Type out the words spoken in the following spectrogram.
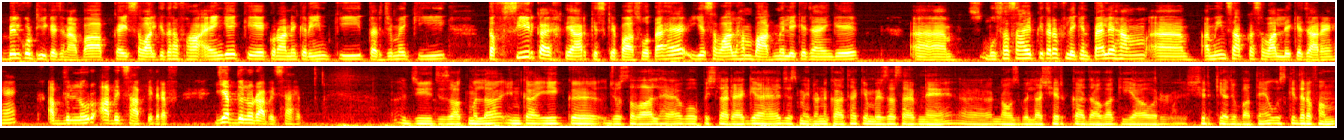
بالکل ٹھیک ہے جناب۔ آپ کا اس سوال کی طرف ہاں آئیں گے کہ قرآن کریم کی ترجمے کی تفسیر کا اختیار کس کے پاس ہوتا ہے؟ یہ سوال ہم بعد میں لے کے جائیں گے آ، موسیٰ صاحب کی طرف لیکن پہلے ہم آ، امین صاحب کا سوال لے کے جا رہے ہیں عبد النور عابد صاحب کی طرف۔ جی عبد النور عابد صاحب۔ جی جزاکم اللہ۔ ان کا ایک جو سوال ہے وہ پچھلا رہ گیا ہے جس میں انہوں نے کہا تھا کہ مرزا صاحب نے نوز باللہ شرک کا دعویٰ کیا اور شرکیہ جو باتیں ہیں اس کی طرف ہم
